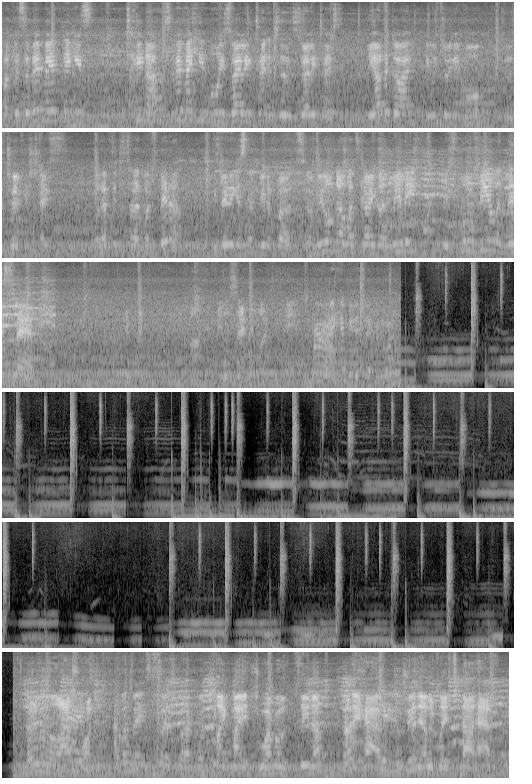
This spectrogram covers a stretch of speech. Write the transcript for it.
Okay, so their main thing is tchina, so they're making it more Israeli ta- to the Israeli taste. The other guy, he was doing it more to the Turkish taste. We'll have to decide what's better. He's letting us have a bit of both. So we all know what's going on really. It's more veal and less lamb. I'm not going to be the second one. Wow. I can be the second one. Better than the last one. I must make exercise like my shawarma with that they have, and the other place does not have.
